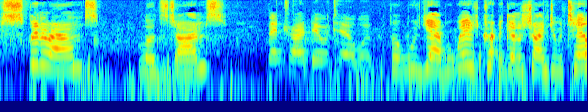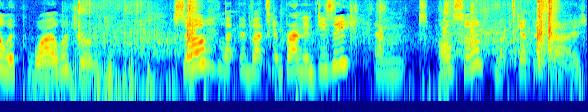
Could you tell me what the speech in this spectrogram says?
spin around loads of times, Then try and do a tail whip. but we, yeah, but we're gonna try and do a tail whip while we're drunk. So let, let's get Brandon dizzy and also let's get this started.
